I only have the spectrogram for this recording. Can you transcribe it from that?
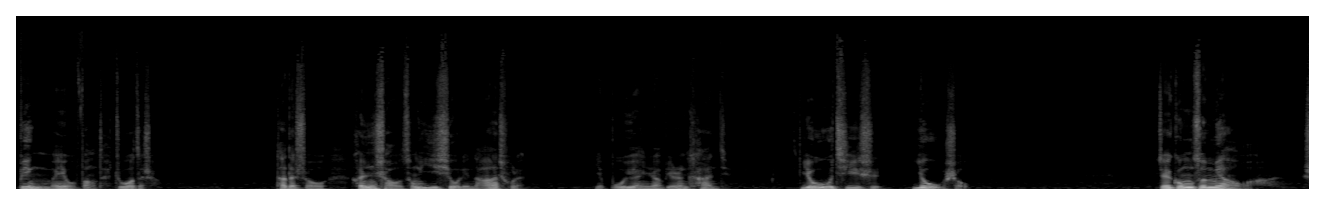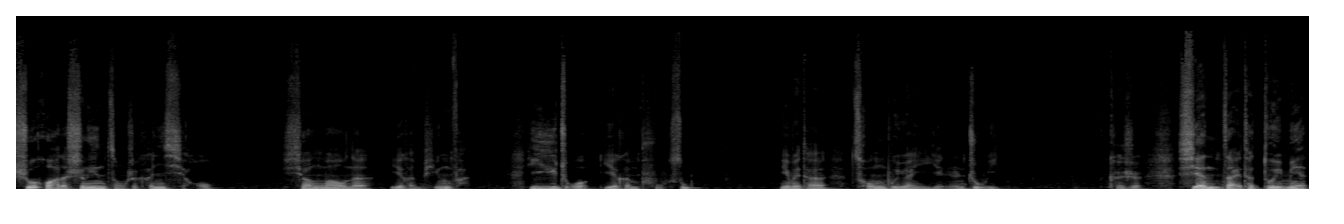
并没有放在桌子上，他的手很少从衣袖里拿出来，也不愿意让别人看见，尤其是右手。这公孙妙啊，说话的声音总是很小，相貌呢也很平凡，衣着也很朴素，因为他从不愿意引人注意。可是现在他对面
